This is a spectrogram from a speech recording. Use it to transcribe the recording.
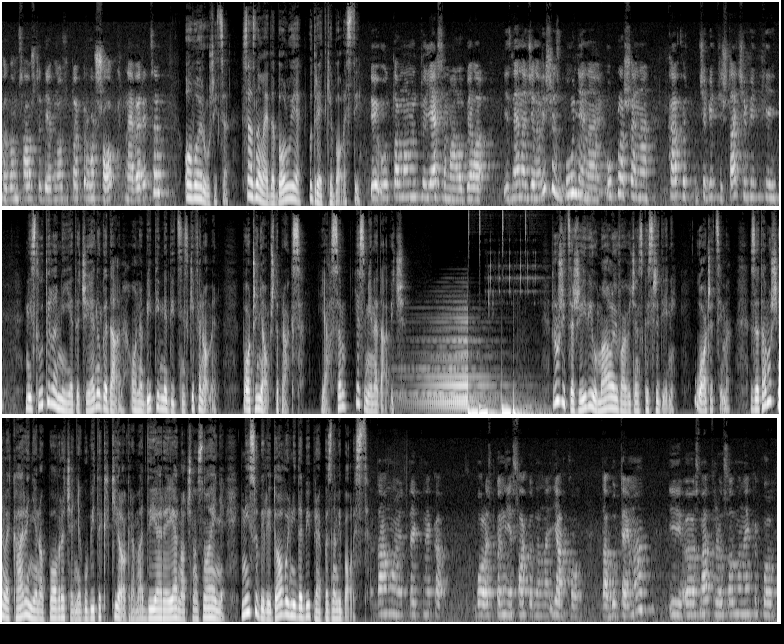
Kad vam saopšte dijagnozu, to je prvo šok, neverica. Ovo je Ružica. Saznala je da boluje od redke bolesti. I u tom momentu jesam malo bila iznenađena, više zbunjena, uplašena, kako će biti, šta će biti. Ni slutila nije da će jednoga dana ona biti medicinski fenomen. Počinja opšta praksa. Ja sam Jasmina Davić. Ružica živi u maloj vojvođanskoj sredini, u Očecima. Za tamošnje lekare njeno povraćanje, gubitak kilograma, dijareja, noćno znojenje nisu bili dovoljni da bi prepoznali bolest. Tamo je tek neka bolest koja nije svakodnevna jako tabu tema i e, smatraju se odmah nekako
